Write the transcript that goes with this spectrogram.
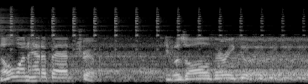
No one had a bad trip. It was all very good.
